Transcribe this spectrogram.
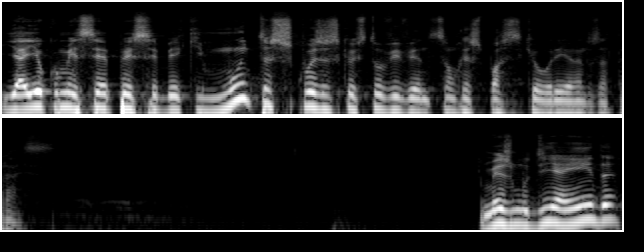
e aí eu comecei a perceber que muitas coisas que eu estou vivendo são respostas que eu orei anos atrás. No mesmo dia ainda,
